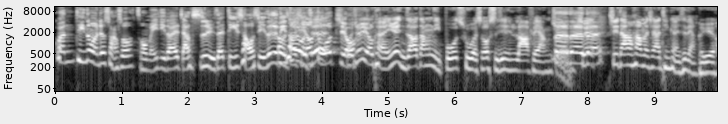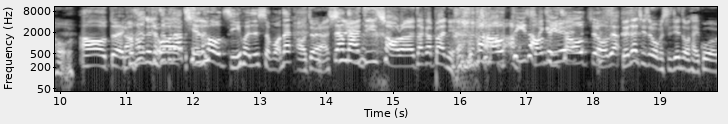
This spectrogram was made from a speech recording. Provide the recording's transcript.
观听众们就想说，怎么每一集都在讲诗雨在低潮期？这个低潮期要多久？我觉得有可能，因为你知道，当你播出的时候，时间已经拉非常久了。对对对。所以其实当他们现在听，可能是两个月后了。哦，对。然后可是可是不知道前后集会是什么，但哦，对了，诗瑜低潮了大概半年，超低潮期超久这样。对，但其实我们时间轴才过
